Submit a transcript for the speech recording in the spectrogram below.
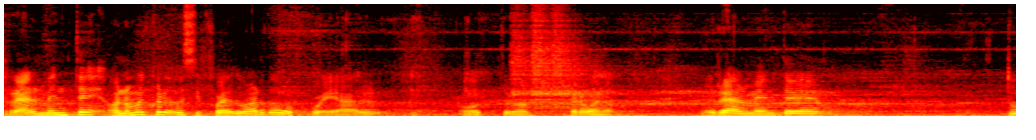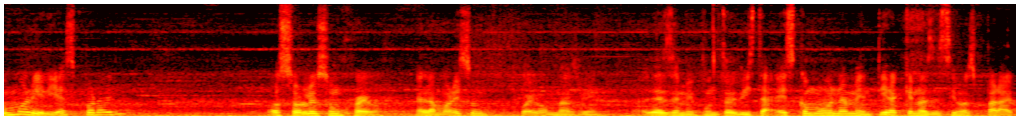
Realmente, o no me acuerdo si fue Eduardo o fue al otro, pero bueno, realmente, ¿tú morirías por alguien? ¿O solo es un juego? El amor es un juego más bien, desde mi punto de vista. Es como una mentira que nos decimos para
